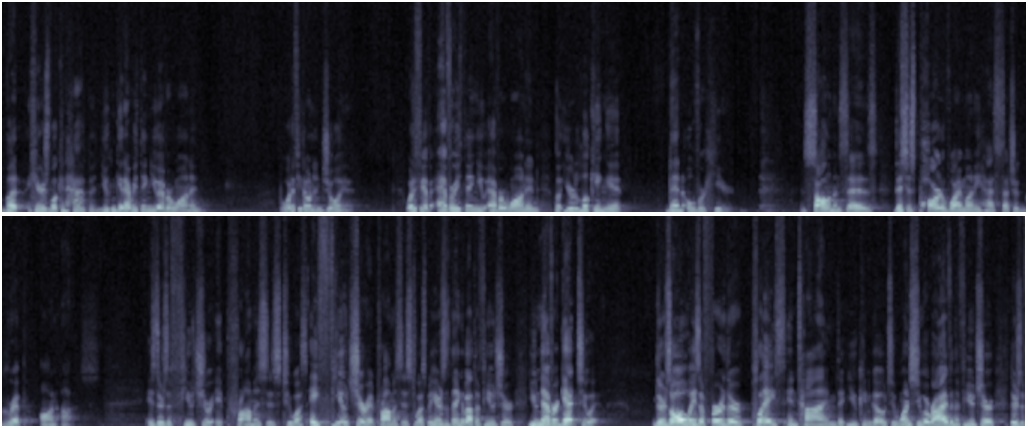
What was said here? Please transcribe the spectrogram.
but here's what can happen you can get everything you ever wanted, but what if you don't enjoy it? What if you have everything you ever wanted, but you're looking at then over here? And Solomon says this is part of why money has such a grip on us. Is there's a future it promises to us, a future it promises to us. But here's the thing about the future you never get to it. There's always a further place in time that you can go to. Once you arrive in the future, there's a,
